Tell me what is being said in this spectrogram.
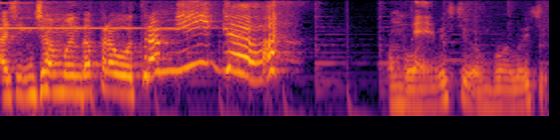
A gente já manda para outra amiga. Um bom é. elogio, um bom elogio.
